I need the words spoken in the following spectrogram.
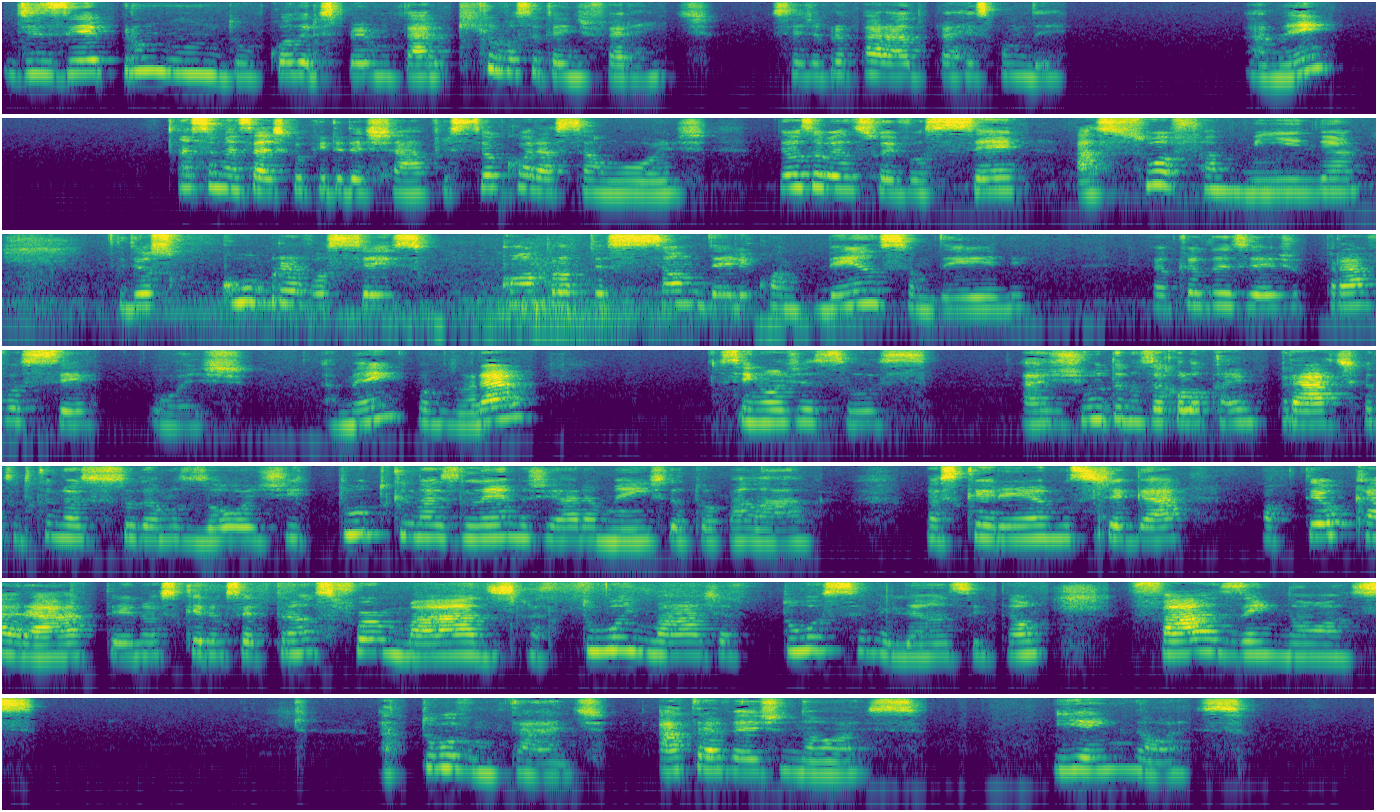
dizer para o mundo, quando eles perguntarem o que, que você tem diferente. Seja preparado para responder. Amém? Essa é a mensagem que eu queria deixar para o seu coração hoje. Deus abençoe você, a sua família. Que Deus cubra vocês com a proteção dele, com a bênção dele. É o que eu desejo para você hoje. Amém? Vamos orar? Senhor Jesus, ajuda-nos a colocar em prática tudo que nós estudamos hoje, tudo que nós lemos diariamente da tua palavra. Nós queremos chegar ao teu caráter, nós queremos ser transformados a tua imagem, a tua semelhança. Então, faz em nós a tua vontade, através de nós e em nós.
